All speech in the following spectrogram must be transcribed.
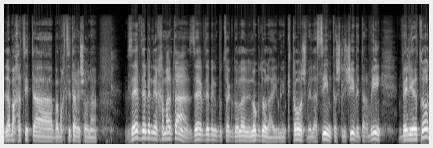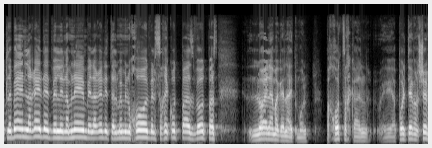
למחצית, ה... במחצית הראשונה. זה ההבדל בין, איך אמרת, זה ההבדל בין קבוצה גדולה ללא גדולה, אם לקטוש ולשים את השלישי ואת הרביעי ולרצות לבין לרדת ולנמנם ולרדת על מי מנוחות ולשחק עוד פס ועוד פס. לא היה להם הגנה אתמול, פחות שחקן, אה, הפועל תל אביב, אני חושב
